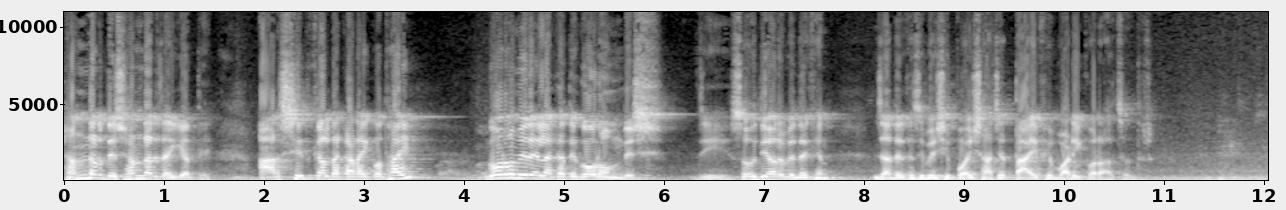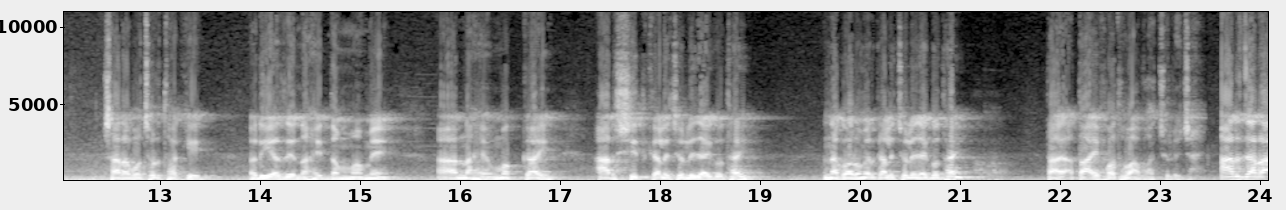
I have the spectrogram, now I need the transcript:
ঠান্ডার দেশ, ঠান্ডার জায়গাতে। আর শীতকালটা কাটায় কোথায়? গরমের এলাকাতে গরম দেশ। জি, সৌদি আরবে দেখেন যাদের কাছে বেশি পয়সা আছে, তাইফে বাড়ি করা আছে ওদের। সারা বছর থাকে রিয়াজে না হয় দম্মামে, আর না হয় মক্কায়, আর শীতকালে চলে যায় কোথায়? না গরমের কালে চলে যায় কোথায়? তাইফ অথবা আভা চলে যায়। আর যারা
